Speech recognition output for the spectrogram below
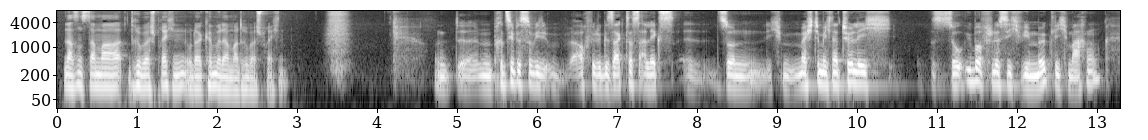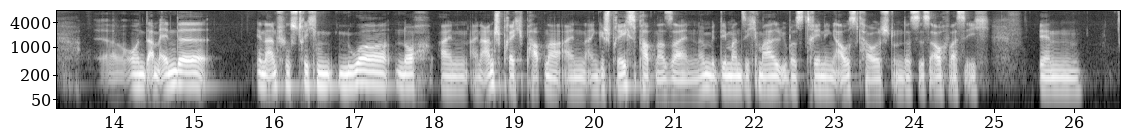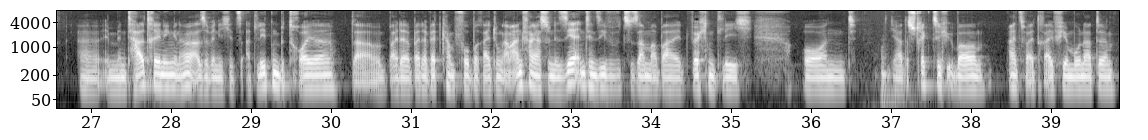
lass uns da mal drüber sprechen oder können wir da mal drüber sprechen. Und äh, im Prinzip ist so wie, auch wie du gesagt hast, Alex, äh, so ein, ich möchte mich natürlich so überflüssig wie möglich machen äh, und am Ende in Anführungsstrichen nur noch ein, ein Ansprechpartner, ein, ein Gesprächspartner sein, ne, mit dem man sich mal übers Training austauscht. Und das ist auch, was ich in äh, im Mentaltraining, ne? also wenn ich jetzt Athleten betreue, da bei der, bei der Wettkampfvorbereitung, am Anfang hast du eine sehr intensive Zusammenarbeit, wöchentlich. Und ja, das streckt sich über ein, zwei, drei, vier Monate.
